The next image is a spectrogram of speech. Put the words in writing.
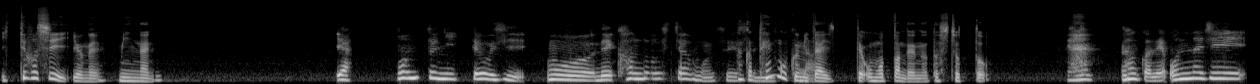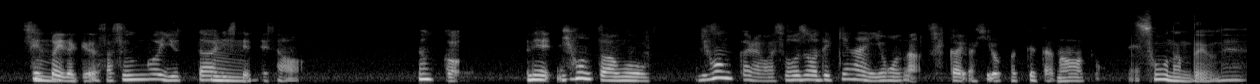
行ってほしいよねみんなに本当に行ってほしい。もうね、感動しちゃうもん、なんか天国みたい。いって思ったんだよね私ちょっといやなんかね、同じ世界だけどさ、すんごいゆったりしててさ、なんか、ね、日本とはもう、日本からは想像できないような世界が広がってたなと。ねそうなんだよね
